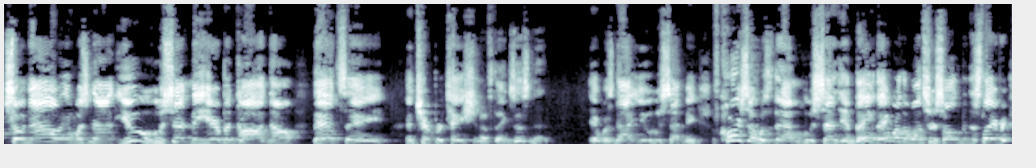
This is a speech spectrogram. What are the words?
So now it was not you who sent me here, but God. Now that's a interpretation of things, isn't it? It was not you who sent me. Of course it was them who sent him. They, they were the ones who sold him into slavery.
